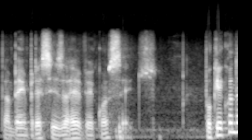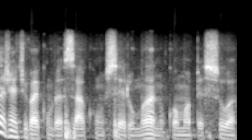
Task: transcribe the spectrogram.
Também precisa rever conceitos. Porque quando a gente vai conversar com um ser humano, com uma pessoa,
